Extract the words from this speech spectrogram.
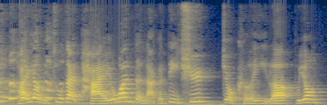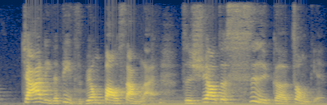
还有你住在台湾的哪个地区就可以了，不用家里的地址不用报上来，只需要这四个重点。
